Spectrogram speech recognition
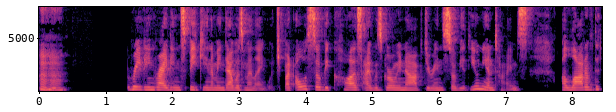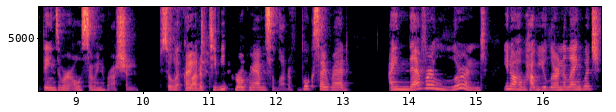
Mm-hmm. Reading, writing, speaking, I mean, that was my language. But also because I was growing up during Soviet Union times, a lot of the things were also in Russian. So, like right. a lot of TV programs, a lot of books I read. I never learned, you know, how, how you learn a language.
